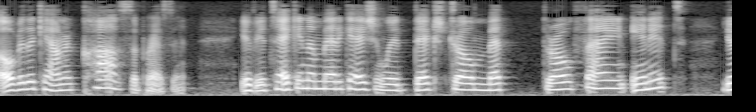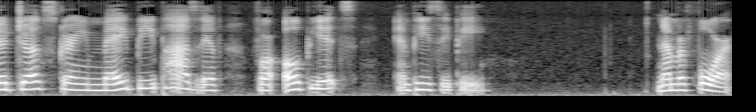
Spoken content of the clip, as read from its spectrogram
over the counter cough suppressant. If you're taking a medication with dextromethorphan in it, your drug screen may be positive for opiates and PCP. Number four.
